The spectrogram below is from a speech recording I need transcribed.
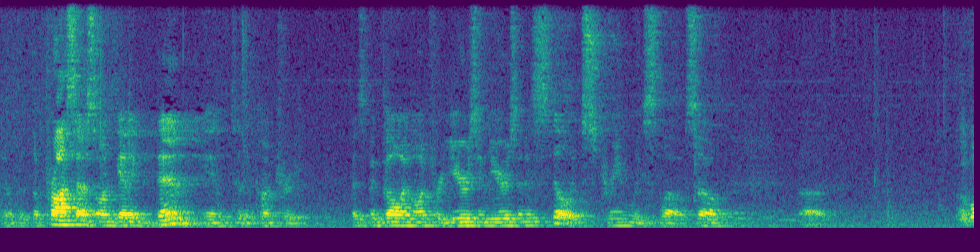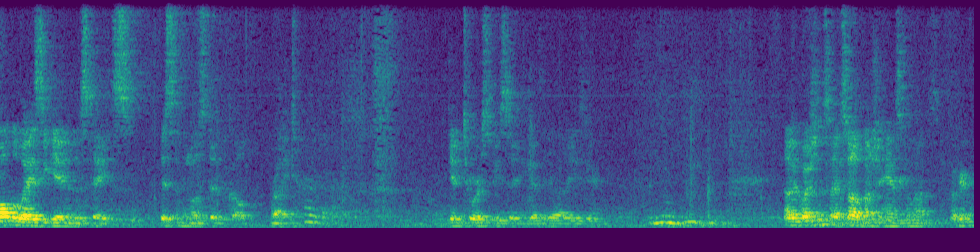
you know, the, the process on getting them into the country has been going on for years and years and is still extremely slow. So, uh, Of all the ways to get into the States, this is the most difficult. right. Get a tourist visa, you can get there a lot easier. Other questions? I saw a bunch of hands come up. Over here.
